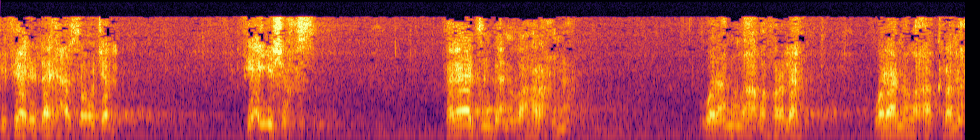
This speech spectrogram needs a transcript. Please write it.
بفعل الله عز وجل في أي شخص فلا يجزم بأن الله رحمه ولا أن الله غفر له ولا أن الله أكرمه.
